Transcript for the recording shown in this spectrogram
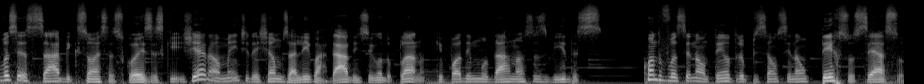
Você sabe que são essas coisas que geralmente deixamos ali guardado em segundo plano que podem mudar nossas vidas. Quando você não tem outra opção senão ter sucesso,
